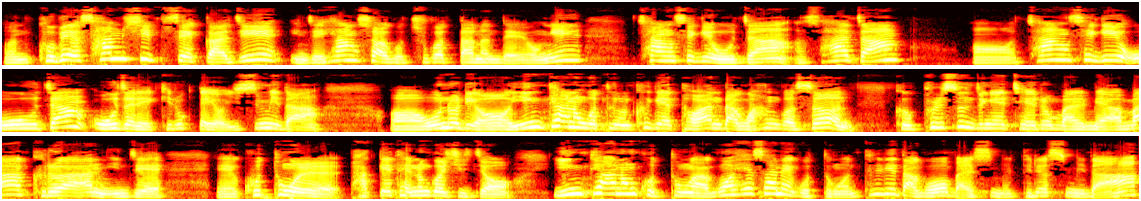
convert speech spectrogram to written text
930세까지 이제 향수하고 죽었다는 내용이 창세기 5장 4장 어, 창세기 5장 5절에 기록되어 있습니다. 어, 오늘이요 잉태하는 고통을 크게 더한다고 한 것은 그 불순종의 죄로 말미암아 그러한 이제 예, 고통을 받게 되는 것이죠. 잉태하는 고통하고 해산의 고통은 틀리다고 말씀을 드렸습니다.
